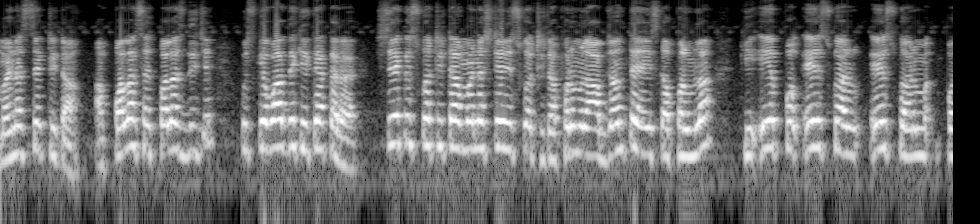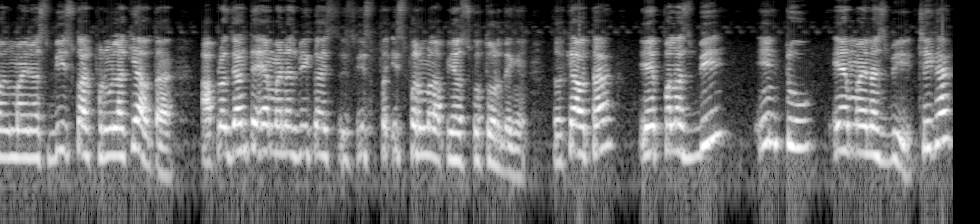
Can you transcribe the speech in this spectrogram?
माइनस सेक थीटा अब प्लस है प्लस दीजिए। उसके बाद देखिए क्या कर रहा है? Sec square theta minus tan square theta formula आप जानते हैं इसका फॉर्मूला कि A square A square minus B square formula क्या होता है? आप लोग जानते हैं ए माइनस बी का इस इस, इस फॉर्मूला पे उसको तोड़ देंगे। तो क्या होता है? A plus B into A minus B ठीक है?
